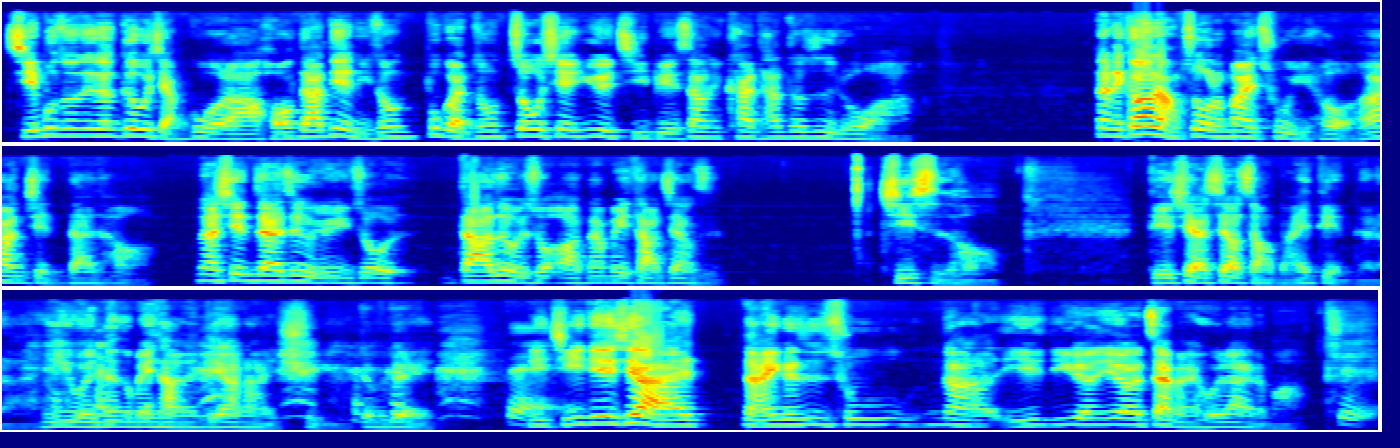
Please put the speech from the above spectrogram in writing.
节目中就跟各位讲过啦、宏达电你从不管从周线、月级别上去看，它都日落啊。那你高档做了卖出以后，那很简单哈。那现在这个元宇宙，大家认为说啊，那 Meta 这样子，其实哈跌下来是要找买点的啦。你以为那个 Meta 能跌到哪里去，对不对？对，你急跌下来，哪一个日出，那一又要又要再买回来了嘛？是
